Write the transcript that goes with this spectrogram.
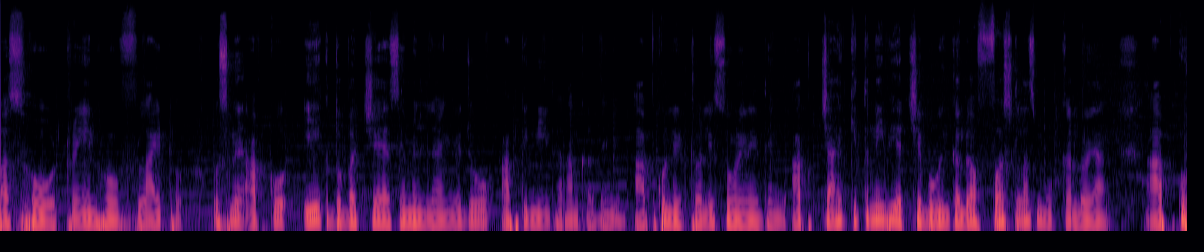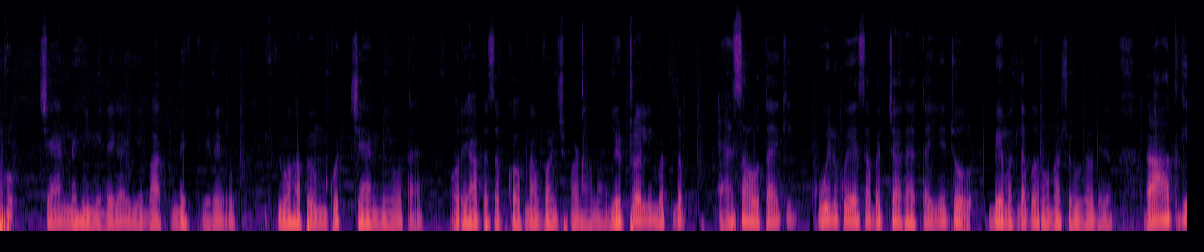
बस हो ट्रेन हो फ़्लाइट हो उसमें आपको एक दो बच्चे ऐसे मिल जाएँगे जो आपकी नींद हराम कर देंगे, आपको लिटरली सोने नहीं देंगे। आप चाहे कितनी भी अच्छी बुकिंग कर लो, आप फ़र्स्ट क्लास में बुक कर लो यार। आपको चैन नहीं मिलेगा, ये बात लिख के रहे हो, क्योंकि वहाँ पे उनको चैन नहीं होता है और यहाँ पे सबको अपना वंश बढ़ाना है। लिटरली मतलब ऐसा होता है कि कोई ना कोई ऐसा बच्चा रहता है ये जो बेमतलब का रोना शुरू कर देगा। रात के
